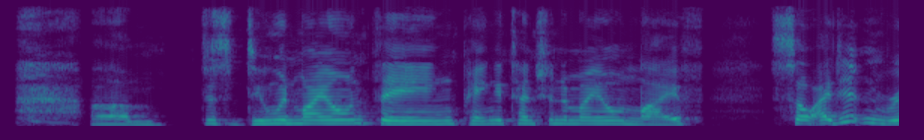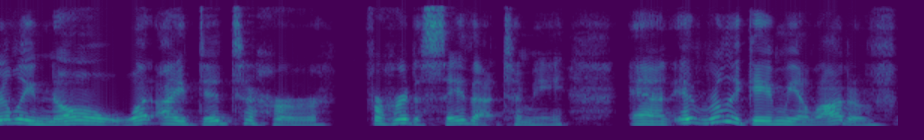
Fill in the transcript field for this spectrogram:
um, just doing my own thing, paying attention to my own life. So I didn't really know what I did to her for her to say that to me. And it really gave me a lot of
